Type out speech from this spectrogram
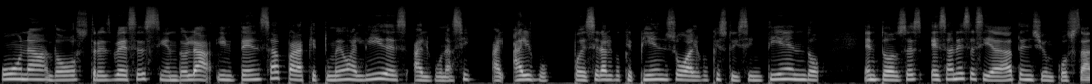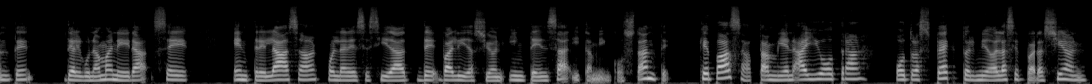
una, dos, tres veces siendo la intensa para que tú me valides alguna, algo. Puede ser algo que pienso, algo que estoy sintiendo. Entonces, esa necesidad de atención constante de alguna manera se entrelaza con la necesidad de validación intensa y también constante. ¿Qué pasa? También hay otra, otro aspecto, el miedo a la separación.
